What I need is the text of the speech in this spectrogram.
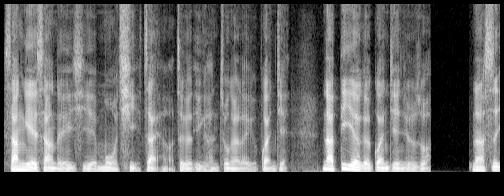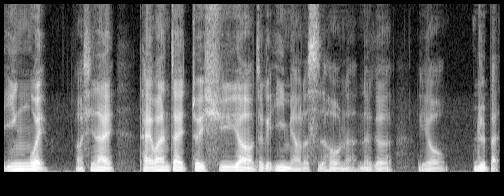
商业上的一些默契在啊？这个一个很重要的一个关键。那第二个关键就是说，那是因为啊，现在台湾在最需要这个疫苗的时候呢，那个有日本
